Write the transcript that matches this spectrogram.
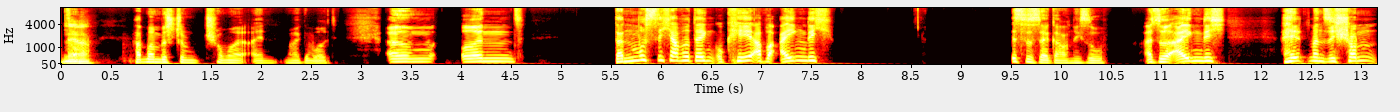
So. Ja. Hat man bestimmt schon mal einmal gewollt. Ähm, und dann musste ich aber denken, okay, aber eigentlich ist es ja gar nicht so. Also eigentlich hält man sich schon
